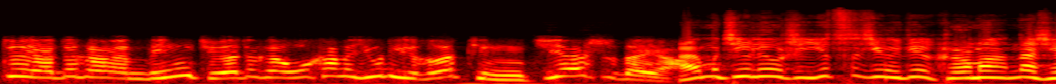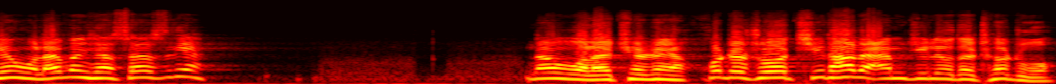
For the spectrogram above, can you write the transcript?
对呀，这个名爵，这个我看到油底壳挺结实的呀。MG 六是一次性油底壳吗？那行，我来问一下 4S 店。那我来确认一下，或者说其他的 MG 六的车主，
